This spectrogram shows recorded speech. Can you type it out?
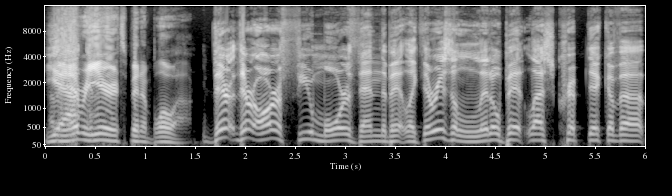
I mean, Yeah, every year it's been a blowout. there there are a few more than the bit. Like there is a little bit less cryptic of a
